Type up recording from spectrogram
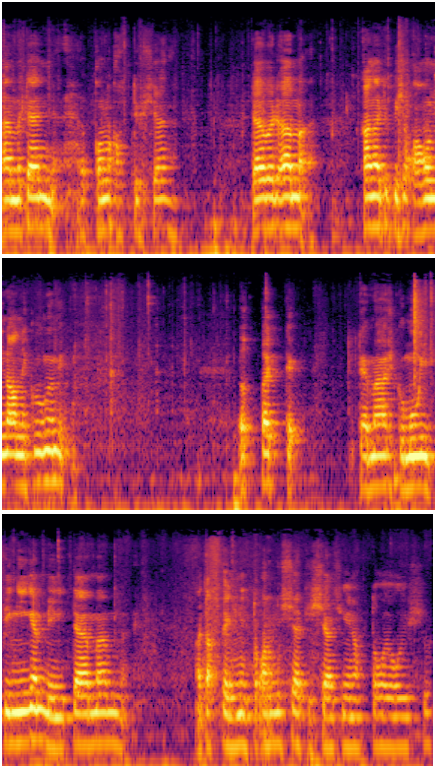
Er med den, jeg kommer godt til sig. Der var det, jeg ganger til bishop taamaamma атаққиннинтоқарнissaа киссаасигинарториуруйуссу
